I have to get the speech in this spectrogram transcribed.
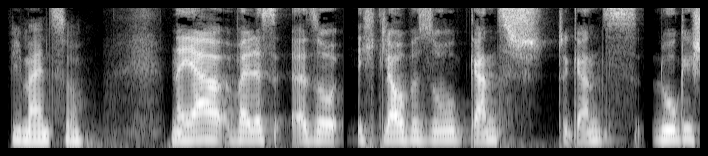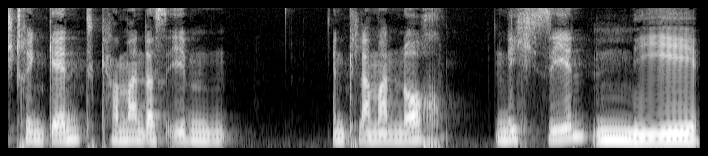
Wie meinst du? Naja, weil es, also ich glaube, so ganz, ganz logisch stringent kann man das eben in Klammern noch nicht sehen. Nee,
